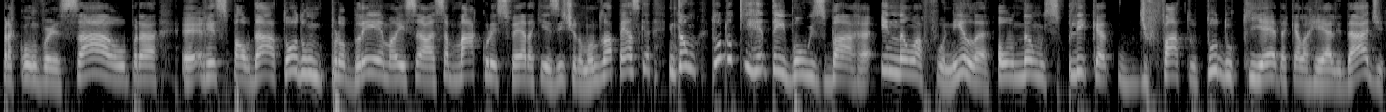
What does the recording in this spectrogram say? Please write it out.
para conversar ou para é, respaldar todo um problema, essa, essa macroesfera que existe no mundo da pesca. Então, tudo que Retable esbarra e não afunila, ou não explica de fato tudo o que é daquela realidade,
